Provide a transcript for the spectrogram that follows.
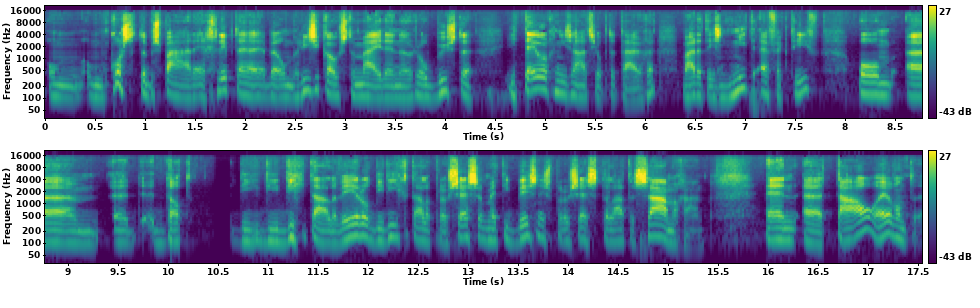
om, om kosten te besparen en grip te hebben, om risico's te mijden en een robuuste IT-organisatie op te tuigen. Maar het is niet effectief om uh, dat die, die digitale wereld, die digitale processen met die businessprocessen te laten samengaan. En uh, taal, hè, want uh,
